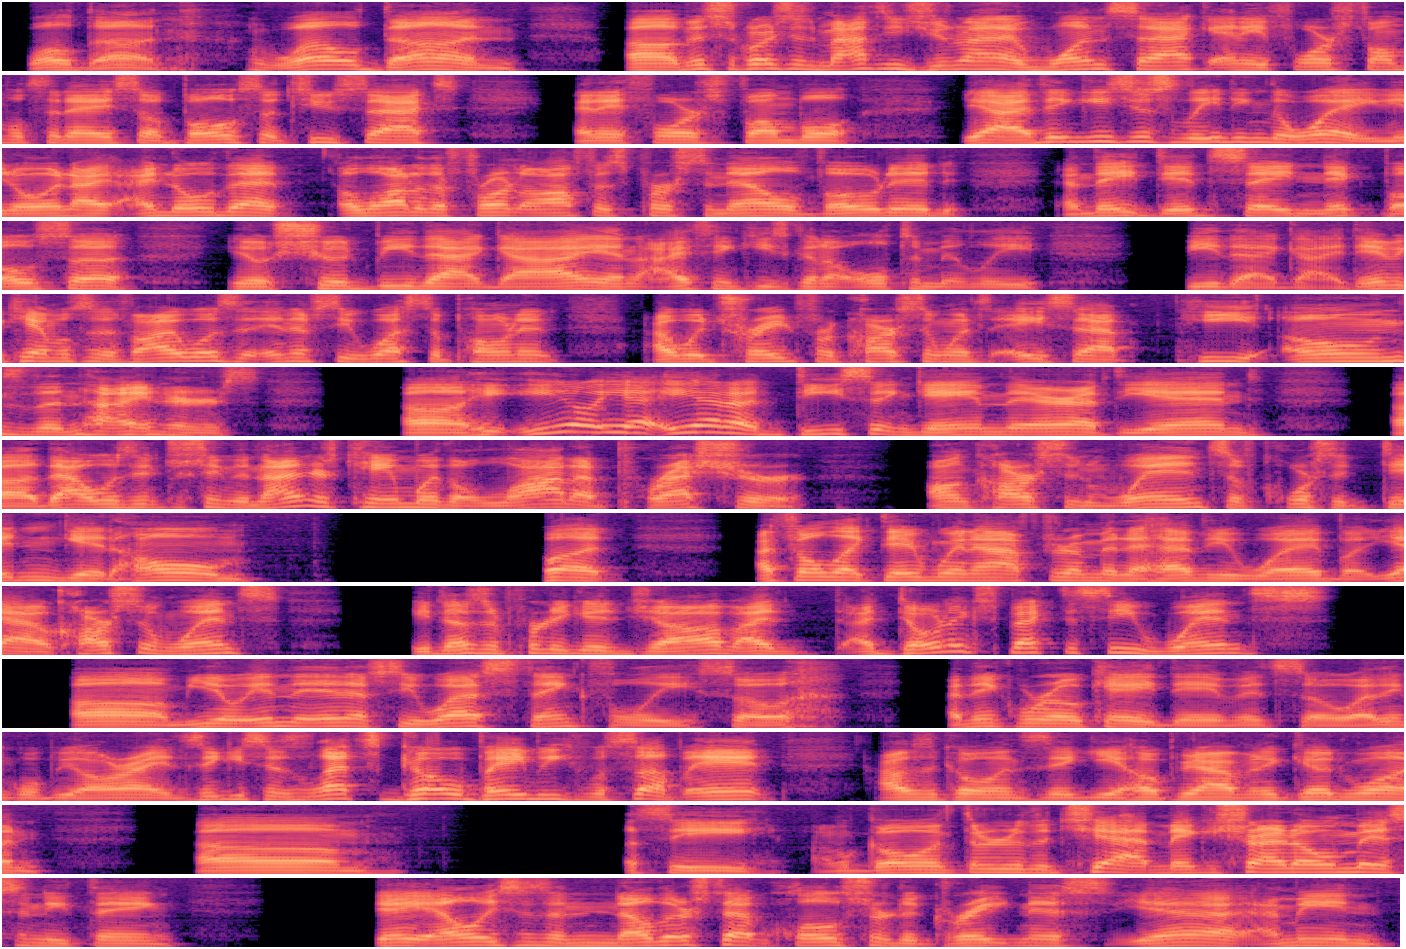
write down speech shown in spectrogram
Well done, well done. Uh, Mr. Corey says Matthew Judon had one sack and a forced fumble today. So Bosa two sacks and a forced fumble. Yeah, I think he's just leading the way, you know. And I, I know that a lot of the front office personnel voted, and they did say Nick Bosa, you know, should be that guy, and I think he's going to ultimately be that guy. David Campbell says if I was an NFC West opponent, I would trade for Carson Wentz ASAP. He owns the Niners. Uh, he you know he had, he had a decent game there at the end. Uh, that was interesting. The Niners came with a lot of pressure on Carson Wentz. Of course, it didn't get home, but I felt like they went after him in a heavy way. But yeah, Carson Wentz, he does a pretty good job. I I don't expect to see Wentz, um, you know, in the NFC West, thankfully. So I think we're okay, David. So I think we'll be all right. Ziggy says, "Let's go, baby." What's up, Ant? How's it going, Ziggy? I hope you're having a good one. Um, let's see. I'm going through the chat, making sure I don't miss anything. Jay Ellie says another step closer to greatness. Yeah, I mean,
